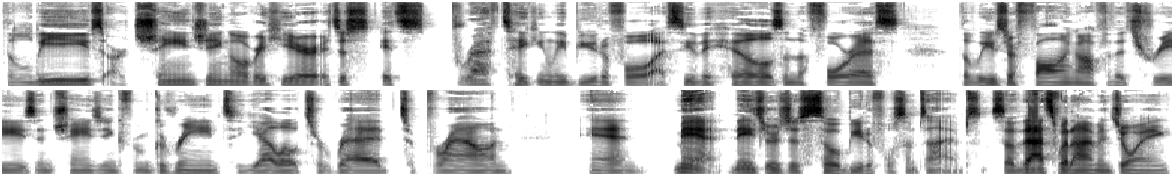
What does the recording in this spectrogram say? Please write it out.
the leaves are changing over here. It's just it's breathtakingly beautiful. I see the hills and the forests. The leaves are falling off of the trees and changing from green to yellow to red to brown. And man, nature is just so beautiful sometimes. So that's what I'm enjoying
